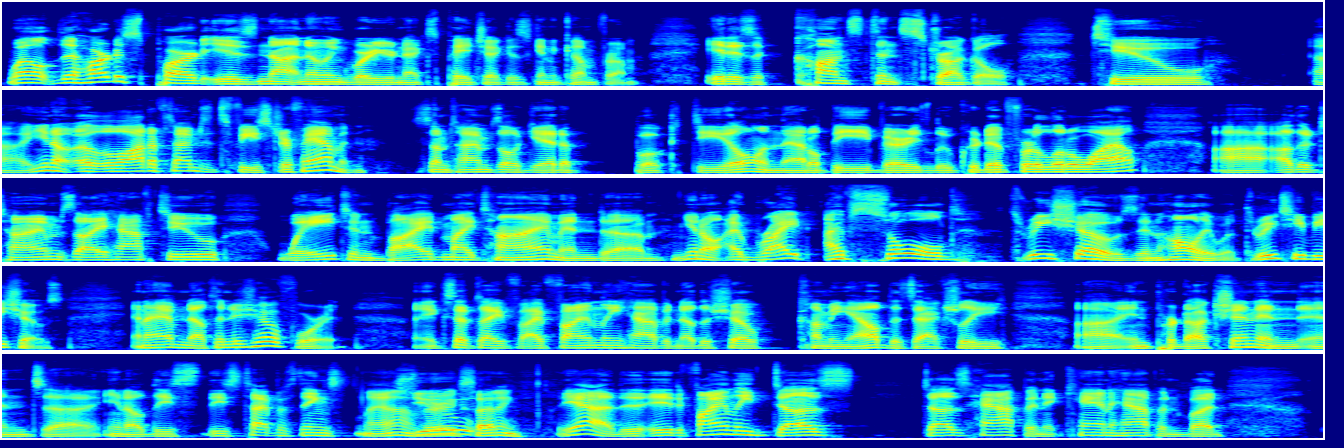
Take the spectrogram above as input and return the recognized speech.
Well, the hardest part is not knowing where your next paycheck is going to come from. It is a constant struggle to, uh, you know, a lot of times it's feast or famine. Sometimes I'll get a book deal and that'll be very lucrative for a little while. Uh, other times I have to wait and bide my time. And, um, you know, I write, I've sold three shows in Hollywood, three TV shows, and I have nothing to show for it. Except I, I finally have another show coming out that's actually uh, in production, and and uh, you know these these type of things. Yeah, do- very exciting. yeah, it finally does does happen. It can happen, but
